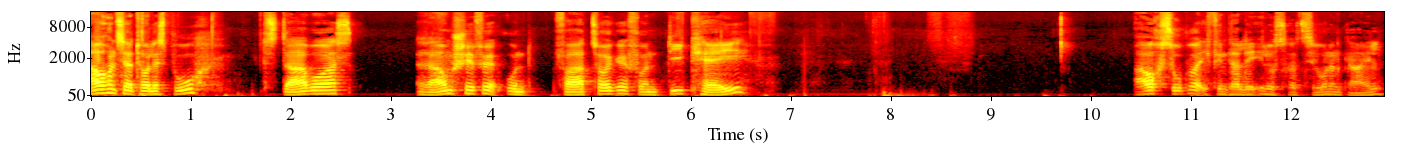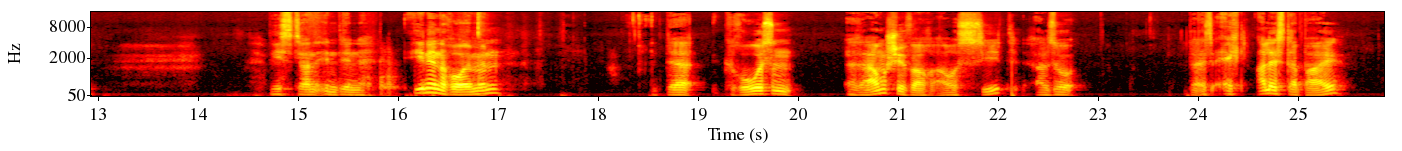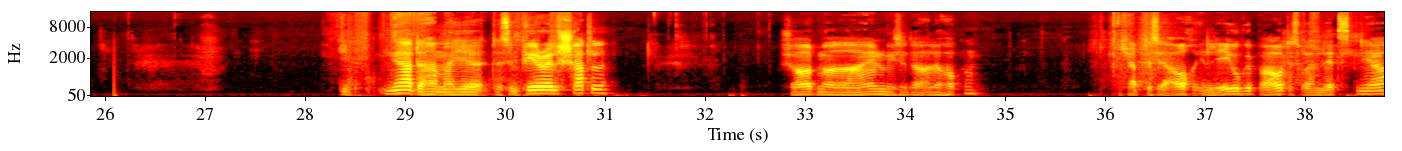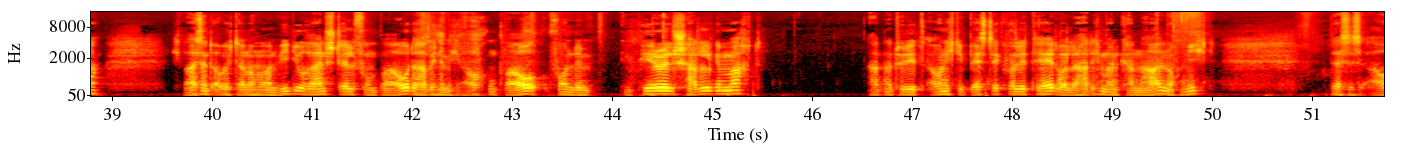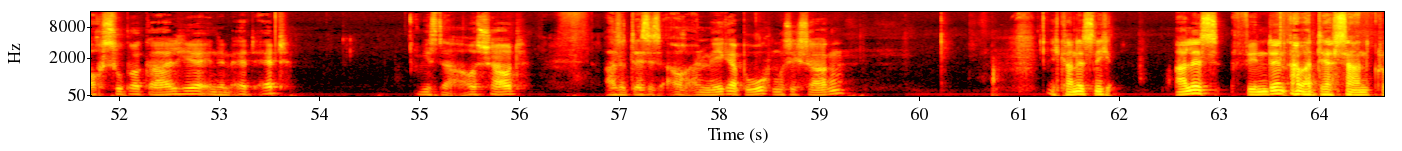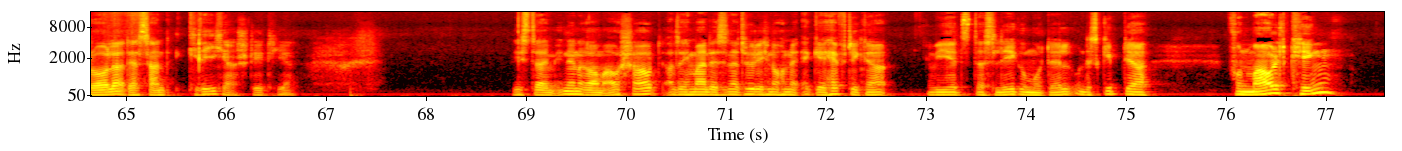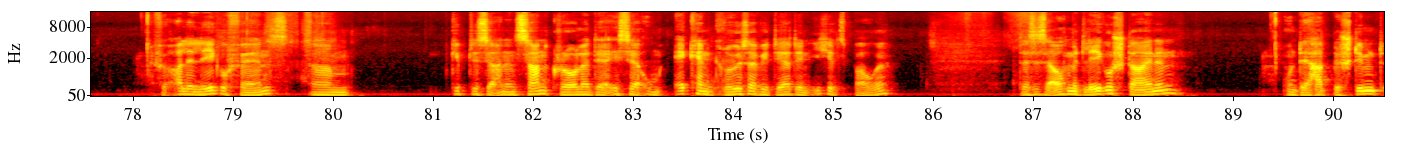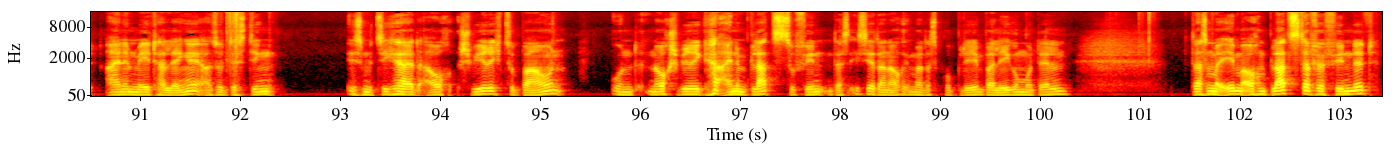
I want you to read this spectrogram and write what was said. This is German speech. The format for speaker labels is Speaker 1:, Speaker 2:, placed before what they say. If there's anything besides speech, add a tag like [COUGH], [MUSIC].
Speaker 1: Auch ein sehr tolles Buch. Star Wars Raumschiffe und Fahrzeuge von DK. Auch super, ich finde alle Illustrationen geil. Wie es dann in den Innenräumen der großen Raumschiffe auch aussieht. Also da ist echt alles dabei. Die, ja, da haben wir hier das Imperial Shuttle. Schaut mal rein, wie sie da alle hocken. Ich habe das ja auch in Lego gebaut, das war im letzten Jahr. Ich weiß nicht, ob ich da nochmal ein Video reinstelle vom Bau. Da habe ich nämlich auch einen Bau von dem Imperial Shuttle gemacht. Hat natürlich jetzt auch nicht die beste Qualität, weil da hatte ich meinen Kanal noch nicht. Das ist auch super geil hier in dem Ed, wie es da ausschaut. Also das ist auch ein mega Buch, muss ich sagen. Ich kann jetzt nicht alles finden, [LAUGHS] aber der Sandcrawler, der Sandkriecher steht hier. Wie es da im Innenraum ausschaut. Also ich meine, das ist natürlich noch eine Ecke heftiger, wie jetzt das Lego-Modell. Und es gibt ja von Mault King, für alle Lego-Fans, ähm, gibt es ja einen Suncrawler, der ist ja um Ecken größer wie der, den ich jetzt baue. Das ist auch mit Lego-Steinen und der hat bestimmt einen Meter Länge. Also das Ding ist mit Sicherheit auch schwierig zu bauen und noch schwieriger [LAUGHS] einen Platz zu finden. Das ist ja dann auch immer das Problem bei Lego-Modellen, dass man eben auch einen Platz dafür findet.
